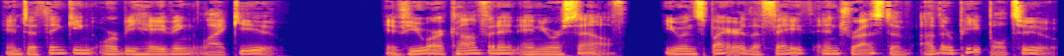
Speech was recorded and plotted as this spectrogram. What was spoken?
into thinking or behaving like you. If you are confident in yourself, you inspire the faith and trust of other people too.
